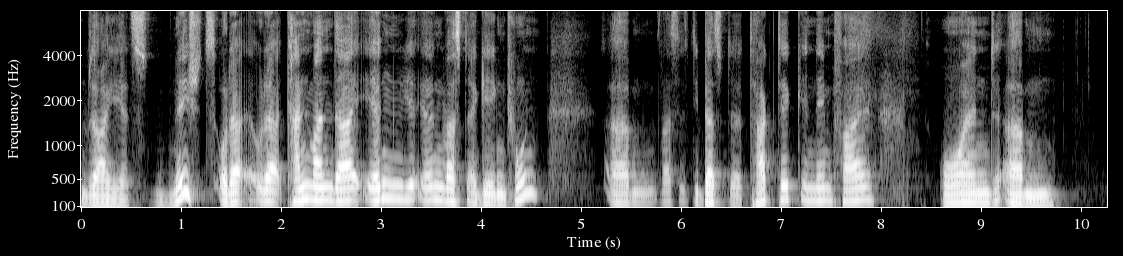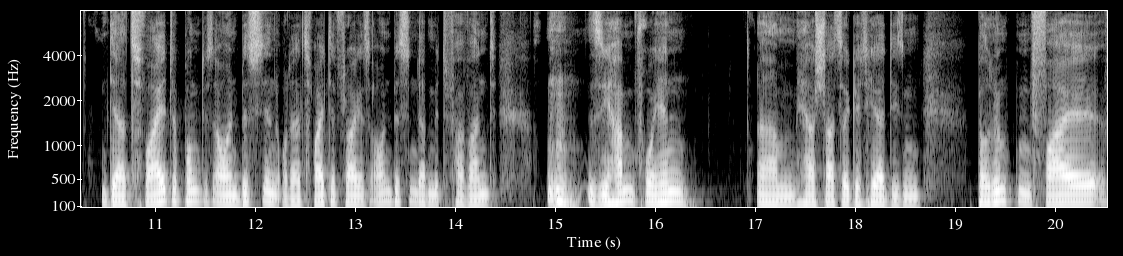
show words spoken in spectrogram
sage jetzt nichts oder, oder kann man da irgendwie irgendwas dagegen tun? Ähm, was ist die beste Taktik in dem Fall? Und ähm, der zweite Punkt ist auch ein bisschen, oder zweite Frage ist auch ein bisschen damit verwandt. Sie haben vorhin ähm, Herr Staatssekretär, diesen berühmten Fall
